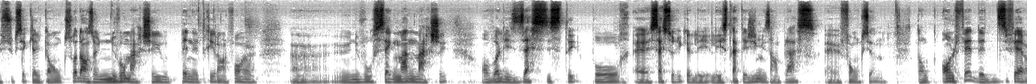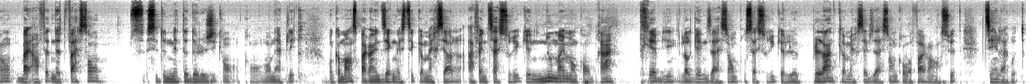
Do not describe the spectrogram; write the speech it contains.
succès quelconque, soit dans un nouveau marché ou de pénétrer, dans le fond, un, un nouveau segment de marché on va les assister pour euh, s'assurer que les, stratégies mises en place euh, fonctionnent. Donc, on le fait de différentes... Ben, en fait, notre façon, c'est une méthodologie qu'on applique. On commence par un diagnostic commercial afin de s'assurer que nous-mêmes, on comprend très bien l'organisation pour s'assurer que le plan de commercialisation qu'on va faire ensuite tient la route.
